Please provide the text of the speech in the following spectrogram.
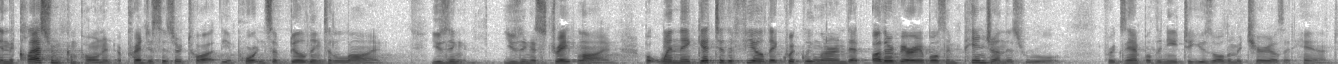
In the classroom component, apprentices are taught the importance of building to the line, using, using a straight line. But when they get to the field, they quickly learn that other variables impinge on this rule. For example, the need to use all the materials at hand.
